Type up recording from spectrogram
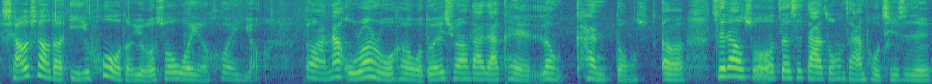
小小的疑惑的，有的时候我也会有。对啊，那无论如何，我都会希望大家可以认看懂，呃，知道说这是大众占卜，其实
